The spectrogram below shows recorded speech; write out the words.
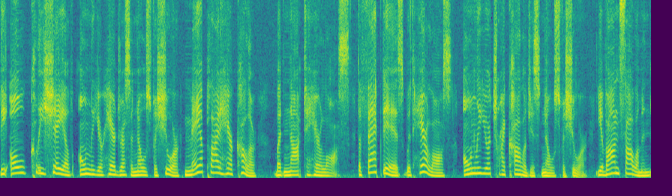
The old cliche of only your hairdresser knows for sure may apply to hair color, but not to hair loss. The fact is, with hair loss, only your trichologist knows for sure. Yvonne Solomon,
